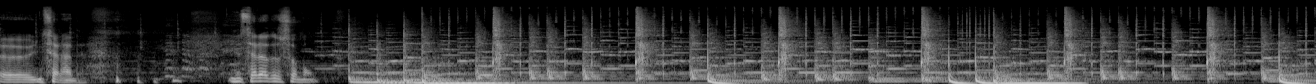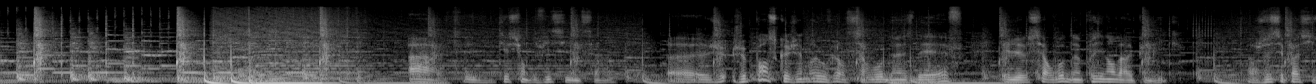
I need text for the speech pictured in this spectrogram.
Euh, une salade. une salade au saumon. Ah, c'est une question difficile ça. Euh, je, je pense que j'aimerais ouvrir le cerveau d'un SDF et le cerveau d'un président de la République. Alors je ne sais pas si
